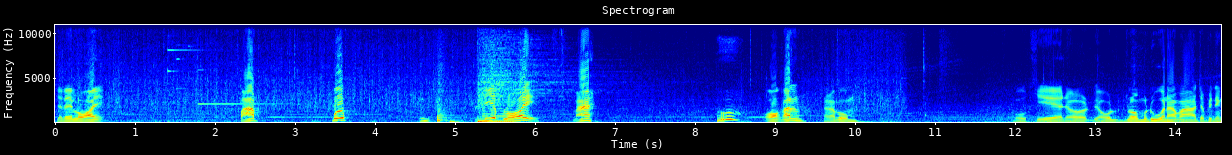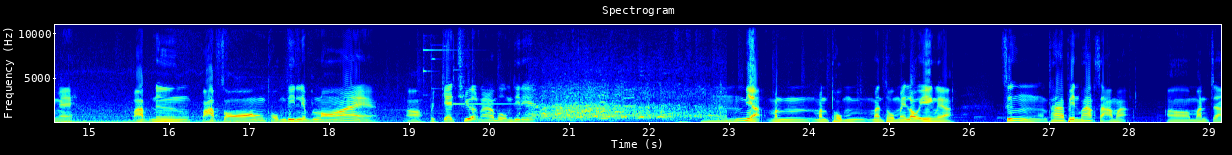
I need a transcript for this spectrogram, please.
จะได้ร้อยปั๊บปึ๊บ เรียบร้อย มา ออกกันนะครับผม โอเค เดี๋ยวเดี๋ยวเรามาดูนะว่าจะเป็นยังไง ปั๊บหนึ่งปั๊บสองถมดินเรียบร้อยเอาไปแก้เชือกนะครับผมทีนี้เนี่ยมันมันถมมันถมให้เราเองเลยอะซึ่งถ้าเป็นภาคสามอะเอ่อมันจะ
